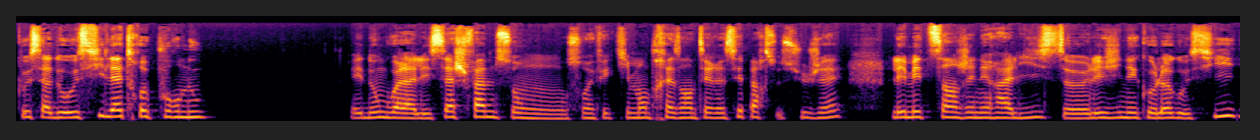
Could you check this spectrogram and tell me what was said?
que ça doit aussi l'être pour nous. Et donc voilà, les sages-femmes sont, effectivement très intéressées par ce sujet, les médecins généralistes, euh, les gynécologues aussi,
